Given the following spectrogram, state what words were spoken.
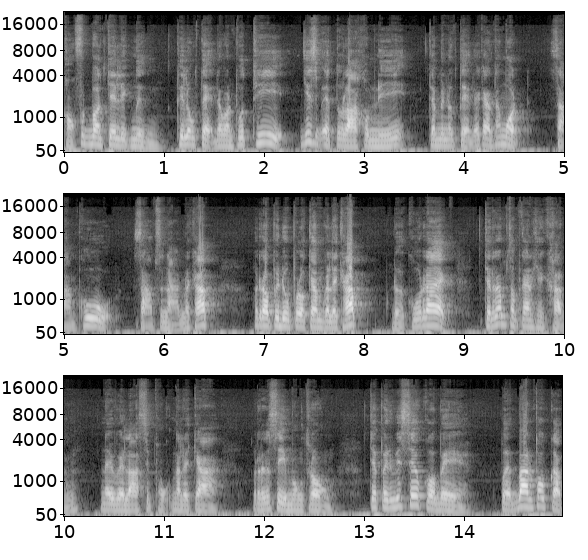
ของฟุตบอลเจลีกหนึ่งที่ลงเตะในวันพุธที่ 21 ตุลาคมนี้ จะมีลงเตะด้วยกันทั้งหมด 3 คู่ 3 สนามนะครับ เราไปดูโปรแกรมกันเลยครับ โดยคู่แรกจะเริ่มทำการแข่งขันในเวลา 16 นาฬิกาหรือ 4 โมงตรง จะเป็นวิเซลโกเบ เปิดบ้านพบกับ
